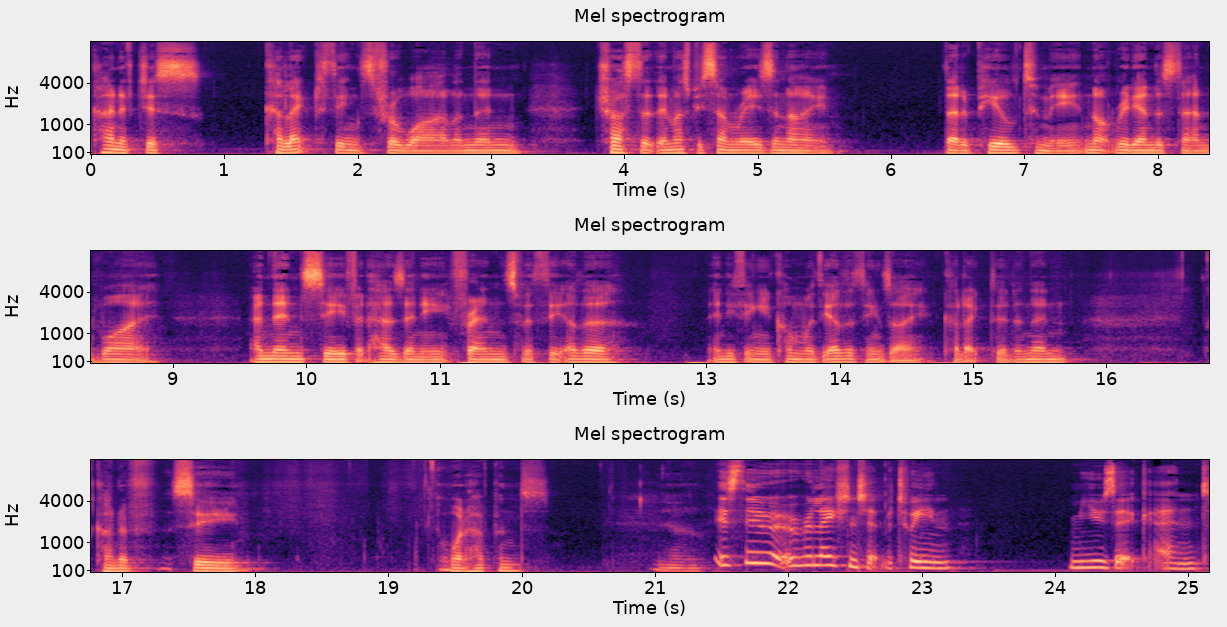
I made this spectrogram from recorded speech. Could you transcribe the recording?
kind of just collect things for a while and then trust that there must be some reason I that appealed to me, not really understand why, and then see if it has any friends with the other, anything in common with the other things I collected, and then kind of see what happens. Yeah. Is there a relationship between music and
